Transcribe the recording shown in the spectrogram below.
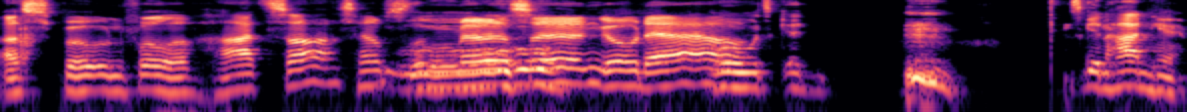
a spoonful of hot sauce helps the Ooh. medicine go down. oh, it's good. it's getting hot in here.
